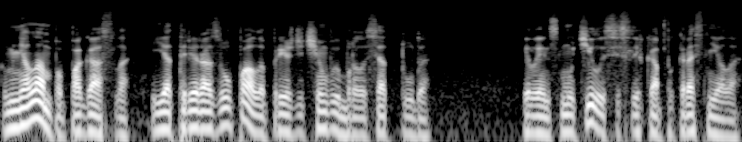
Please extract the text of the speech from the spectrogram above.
У меня лампа погасла, и я три раза упала, прежде чем выбралась оттуда. Элейн смутилась и слегка покраснела.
